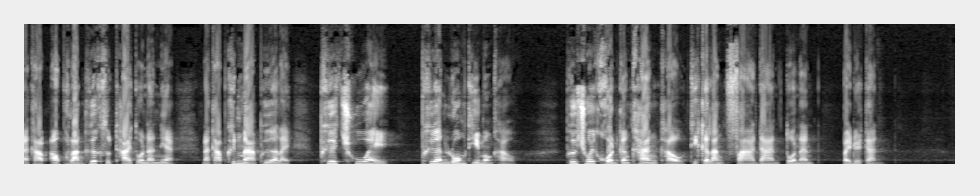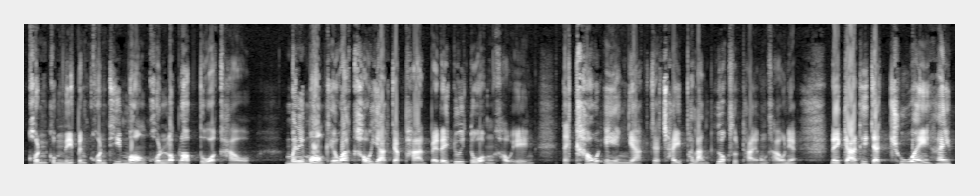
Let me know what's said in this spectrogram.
นะครับเอาพลังเฮือกสุดท้ายตัวนั้นเนี่ยนะครับขึ้นมาเพื่ออะไรเพื่อช่วยเพื่อนร่วมทีมของเขา เพื่อช่วยคนข้างๆเขาที่กำลังฝ่าด่านตัวนั้นไปด้วยกัน คนกลุ่มนี้เป็นคนที่มองคนรอบๆตัวเขา ไม่ได้มองแค่ว่าเขาอยากจะผ่านไปได้ด้วยตัวของเขาเอง แต่เขาเองอยากจะใช้พลังเฮือกสุดท้ายของเขาเนี่ยในการที่จะช่วยให้เ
